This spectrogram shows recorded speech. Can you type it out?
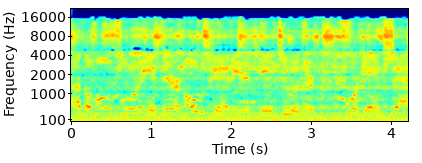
on the home floor in their homestand here. It's game two of their four game set.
